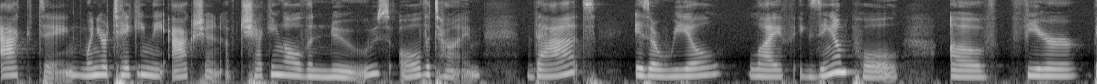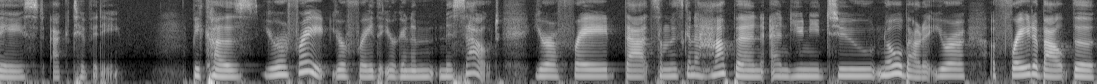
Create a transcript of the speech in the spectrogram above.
acting, when you're taking the action of checking all the news all the time, that is a real life example of fear based activity because you're afraid. You're afraid that you're going to miss out. You're afraid that something's going to happen and you need to know about it. You're afraid about the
